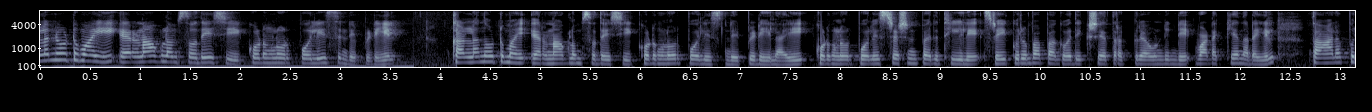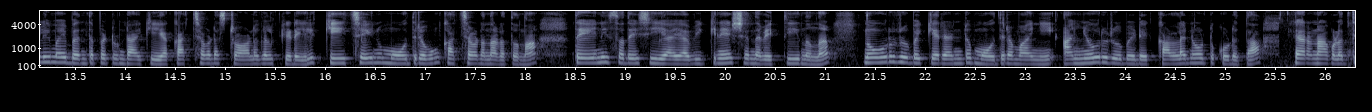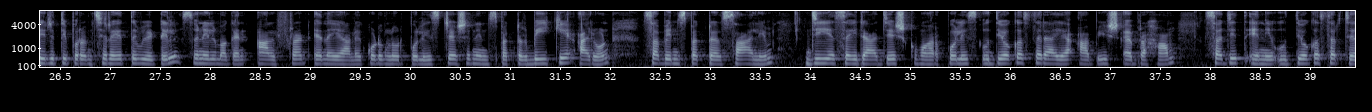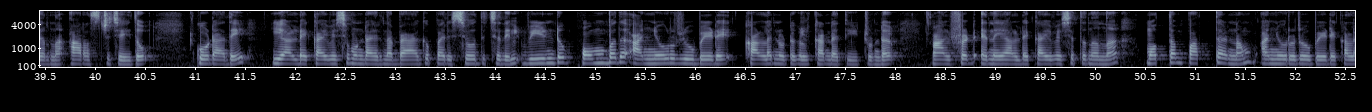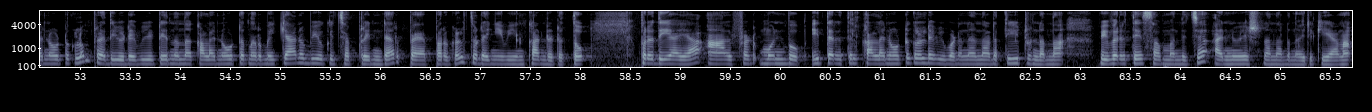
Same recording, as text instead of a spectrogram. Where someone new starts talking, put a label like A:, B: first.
A: കള്ളനോട്ടുമായി എറണാകുളം സ്വദേശി കൊടുങ്ങല്ലൂർ പോലീസിന്റെ പിടിയിൽ. കള്ളനോട്ടുമായി എറണാകുളം സ്വദേശി കൊടുങ്ങല്ലൂർ പോലീസിന്റെ പിടിയിലായി. കൊടുങ്ങല്ലൂർ പോലീസ് സ്റ്റേഷൻ പരിധിയിലെ ശ്രീകുരുമ്പ ഭഗവതി ക്ഷേത്ര ഗ്രൗണ്ടിന്റെ വടക്കേ നടയിൽ താലപ്പൊലിയുമായി ബന്ധപ്പെട്ടുണ്ടാക്കിയ കച്ചവട സ്റ്റാളുകൾക്കിടയിൽ കീച്ചെയിനും മോതിരവും കച്ചവടം നടത്തുന്ന തേനി സ്വദേശിയായ വിഘ്നേഷ് എന്ന വ്യക്തിയിൽ നിന്ന് നൂറ് രൂപയ്ക്ക് രണ്ട് മോതിരം വാങ്ങി അഞ്ഞൂറ് രൂപയുടെ കള്ളനോട്ട് കൊടുത്ത എറണാകുളം തിരുത്തിപ്പുറം ചിറയത്ത് വീട്ടിൽ സുനിൽ മകൻ ആൽഫ്രഡ് എന്നയാളെ Kodungallur police station inspector B K Arun sub inspector Salim G S I Rajesh Kumar police ഉദ്യോഗസ്ഥരായ Abeesh Abraham Sajith എന്നീ ഉദ്യോഗസ്ഥർ ചേർന്ന് അറസ്റ്റ് ചെയ്തു. കൂടാതെ ഇയാളുടെ കൈവശമുണ്ടായിരുന്ന ബാഗ് പരിശോധിച്ചതിൽ വീണ്ടും ഒമ്പത് അഞ്ഞൂറ് രൂപയുടെ കള്ളനോട്ടുകൾ കണ്ടെത്തിയിട്ടുണ്ട്. ആൽഫ്രഡ് എന്നയാളുടെ കൈവശത്ത് നിന്ന് മൊത്തം പത്തെണ്ണം അഞ്ഞൂറ് രൂപയുടെ കള്ളനോട്ടുകളും പ്രതിയുടെ വീട്ടിൽ നിന്ന് കള്ളനോട്ട് നിർമ്മിക്കാൻ ഉപയോഗിച്ച പ്രിന്റർ പേപ്പറുകൾ തുടങ്ങിയവയും കണ്ടെടുത്തു. പ്രതിയായ ആൽഫ്രഡ് മുൻപും ഇത്തരത്തിൽ കള്ളനോട്ടുകളുടെ വിപണനം നടത്തിയിട്ടുണ്ടെന്ന വിവരത്തെ സംബന്ധിച്ച് അന്വേഷണം നടന്നുവരികയാണ്.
